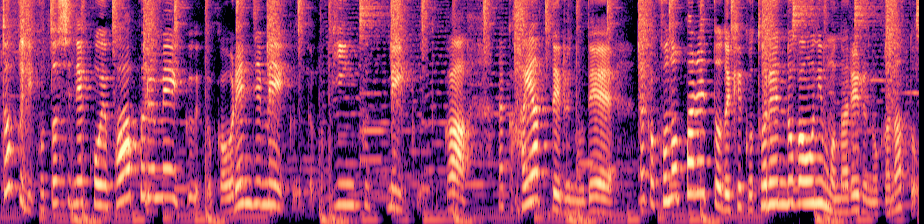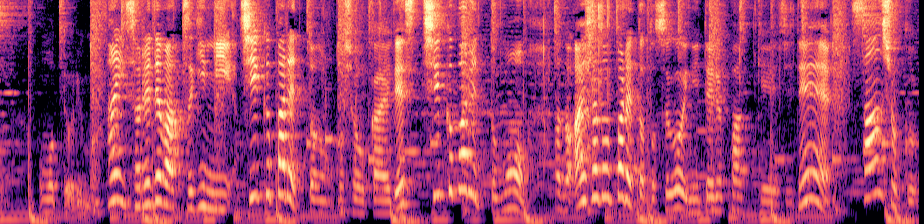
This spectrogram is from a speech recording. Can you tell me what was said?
特に今年ねこういうパープルメイクとかオレンジメイクとかピンクメイクとかなんか流行ってるのでなんかこのパレットで結構トレンド顔にもなれるのかなと思っております。はいそれでは次にチークパレットのご紹介です。チークパレットもあのアイシャドウパレットとすごい似てるパッケージで3色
